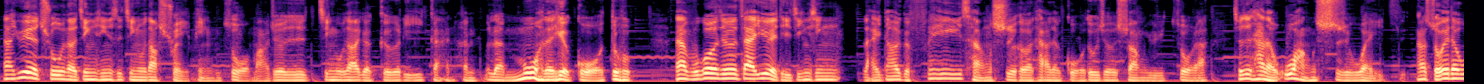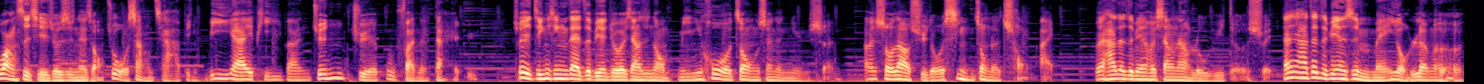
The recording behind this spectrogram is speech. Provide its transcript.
那月初呢，金星是进入到水瓶座嘛，就是进入到一个隔离感很冷漠的一个国度。那不过就是在月底，金星来到一个非常适合他的国度，就是双鱼座啦，就是他的旺室位置。那所谓的旺室，其实就是那种座上嘉宾、VIP 般尊爵不凡的待遇。所以金星在这边就会像是那种迷惑众生的女神，她会受到许多信众的宠爱，所以她在这边会相当如鱼得水。但是她在这边是没有任何。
